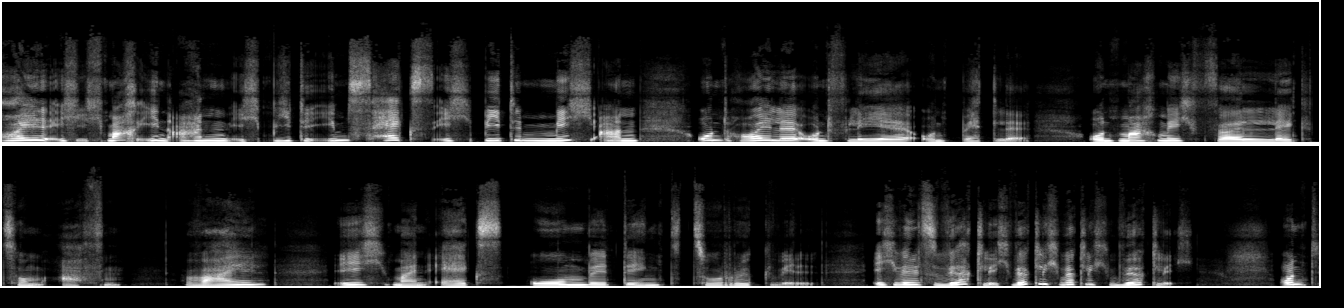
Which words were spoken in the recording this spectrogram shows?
heule, ich, ich mache ihn an, ich biete ihm Sex, ich biete mich an und heule und flehe und bettle und mache mich völlig zum Affen, weil ich mein Ex unbedingt zurück will. Ich will's wirklich, wirklich, wirklich, wirklich. Und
